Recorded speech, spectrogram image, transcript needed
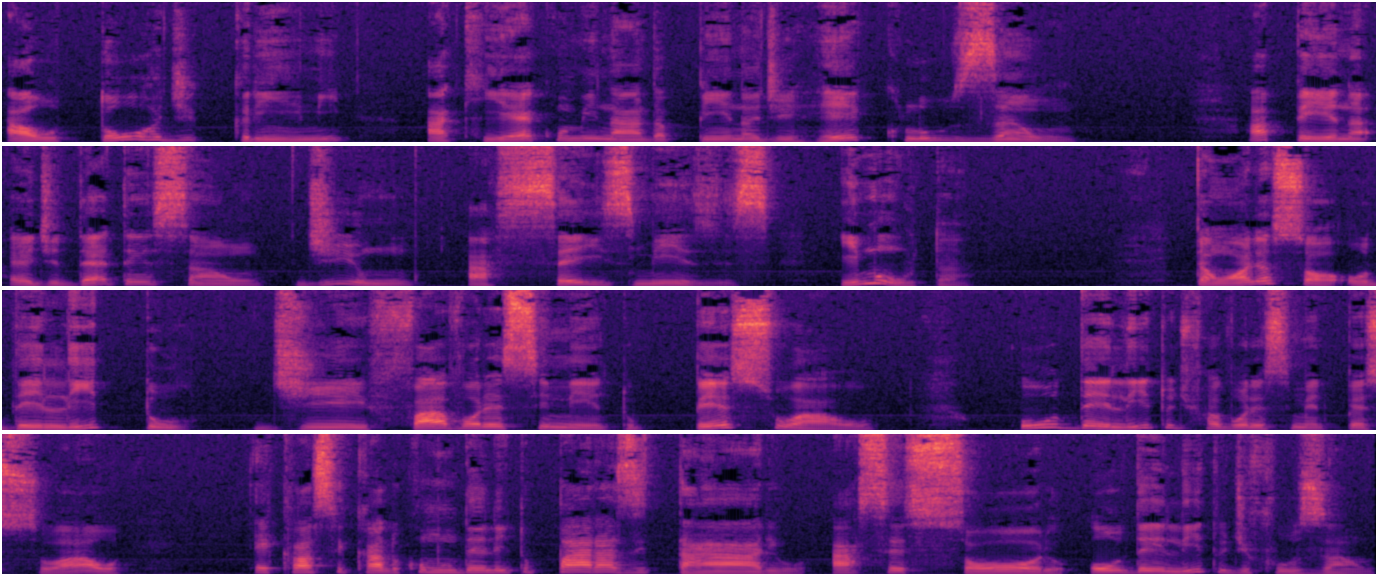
autor de crime a que é combinada pena de reclusão. A pena é de detenção de um a seis meses e multa. Então, olha só, o delito de favorecimento pessoal, o delito de favorecimento pessoal é classificado como um delito parasitário, acessório ou delito de fusão.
